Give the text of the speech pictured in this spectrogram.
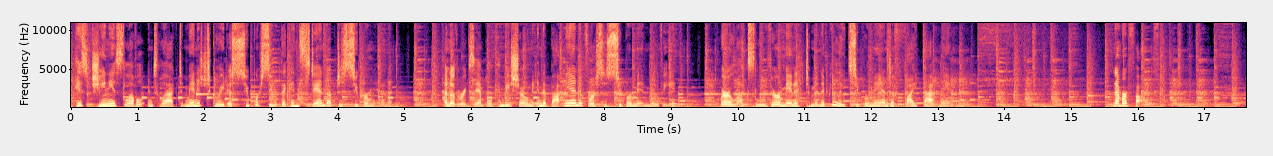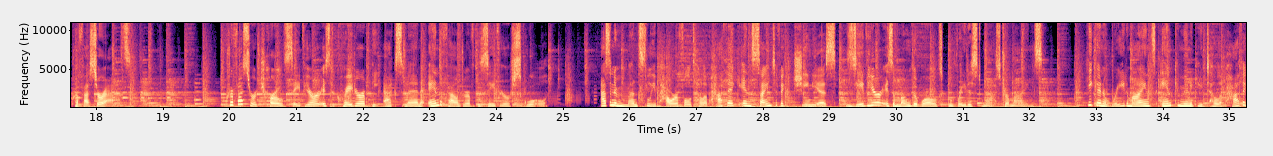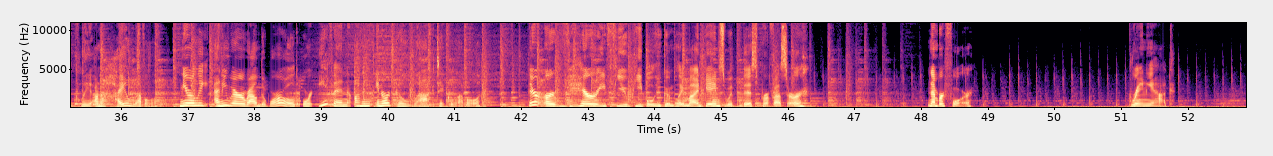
His genius level intellect managed to create a supersuit that can stand up to Superman. Another example can be shown in the Batman vs. Superman movie, where Lex Luthor managed to manipulate Superman to fight Batman. Number 5 Professor X Professor Charles Xavier is the creator of the X Men and the founder of the Xavier School. As an immensely powerful telepathic and scientific genius, Xavier is among the world's greatest masterminds. He can read minds and communicate telepathically on a high level, nearly anywhere around the world, or even on an intergalactic level. There are very few people who can play mind games with this professor. Number 4 Brainiac.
